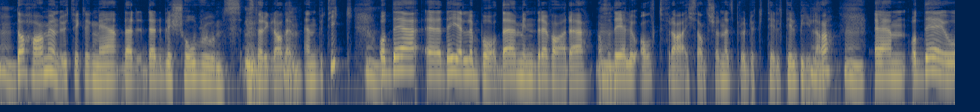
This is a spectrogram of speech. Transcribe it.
Mm. Da har vi jo en utvikling med der, der det blir showrooms i mm. større grad enn en butikk. Mm. Og det, eh, det, gjelder både mindre vare, altså det gjelder jo alt fra sant, skjønnhetsprodukt til, til biler. Um, og det er jo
